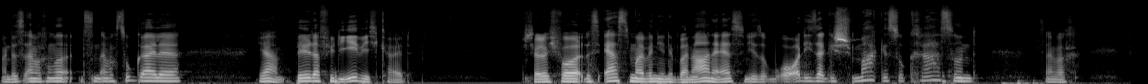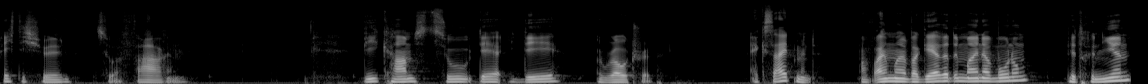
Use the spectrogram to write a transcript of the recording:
Und das ist einfach immer, das sind einfach so geile, ja, Bilder für die Ewigkeit. Stellt euch vor, das erste Mal, wenn ihr eine Banane esst und ihr so, boah, dieser Geschmack ist so krass und ist einfach richtig schön zu erfahren. Wie kam es zu der Idee Roadtrip? Excitement. Auf einmal war Gerrit in meiner Wohnung, wir trainieren.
